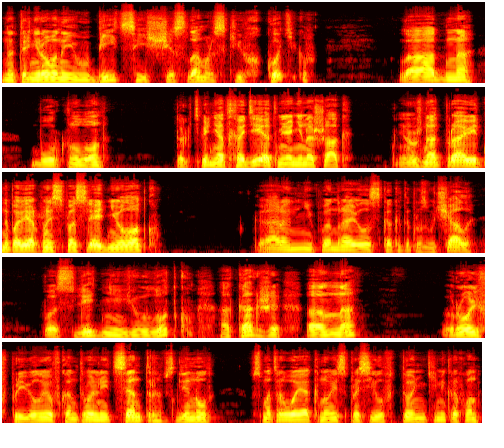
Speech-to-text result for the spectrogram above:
натренированные убийцы из числа морских котиков». «Ладно», — буркнул он, — «только теперь не отходи от меня ни на шаг. Мне нужно отправить на поверхность последнюю лодку». Карен не понравилось, как это прозвучало. «Последнюю лодку? А как же она?» Рольф привел ее в контрольный центр, взглянул в смотровое окно и спросил в тоненький микрофон.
